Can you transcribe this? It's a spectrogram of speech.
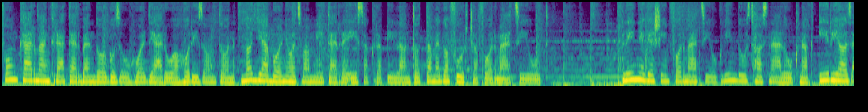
von Kármán kráterben dolgozó holdjáró a horizonton nagyjából 80 méterre északra pillantotta meg a furcsa formációt. Lényeges információk Windows-t használóknak, írja az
